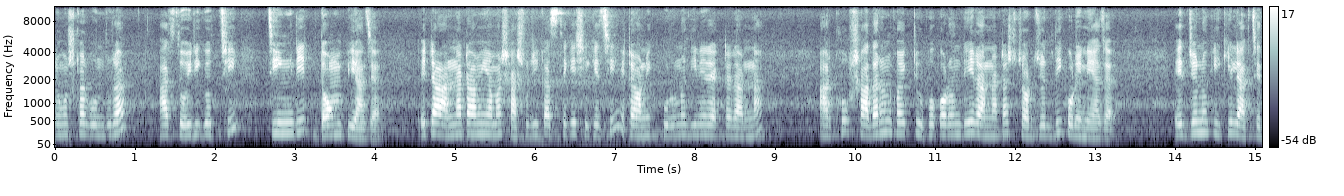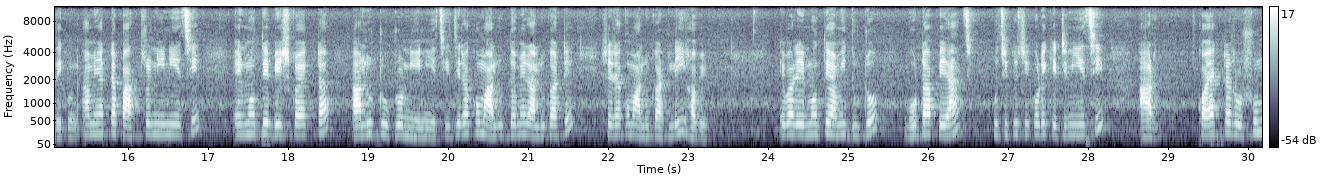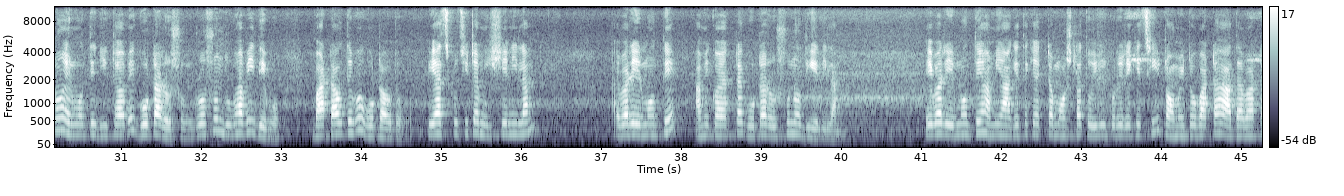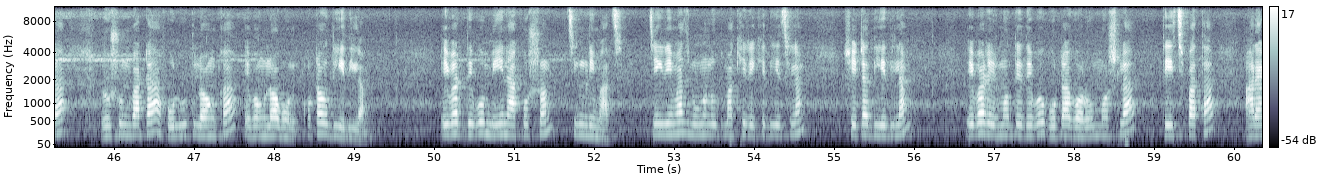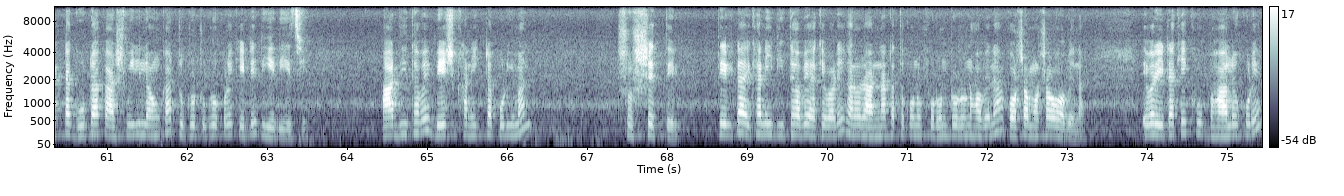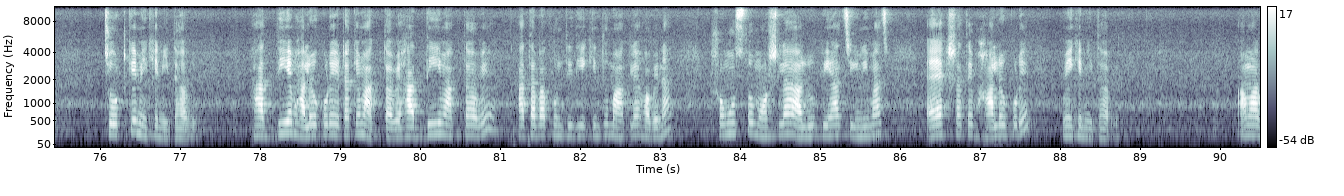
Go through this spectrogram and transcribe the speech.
নমস্কার বন্ধুরা, আজ তৈরি করছি চিংড়ির দম পেঁয়াজা। এটা রান্নাটা আমি আমার শাশুড়ির কাছ থেকে শিখেছি, এটা অনেক পুরনো দিনের একটা রান্না। আর খুব সাধারণ কয়েকটি উপকরণ দিয়ে রান্নাটা চটজলদি করে নেওয়া যায়। এর জন্য কি কি লাগছে দেখুন, আমি একটা পাত্র নিয়ে নিয়েছি, এর মধ্যে বেশ কয়েকটা আলুর টুকরো নিয়ে নিয়েছি। যেরকম আলুর দমের আলু কাটে, সেরকম আলু কাটলেই হবে। এবার এর মধ্যে আমি দুটো গোটা পেঁয়াজ কুচি কুচি করে কেটে নিয়েছি, আর কয়েকটা রসুনও এর মধ্যে দিতে হবে, গোটা রসুন। রসুন দুভাবেই দেব। বাটাও দেবো, গোটাও দেবো। পেঁয়াজ কুচিটা মিশিয়ে নিলাম। এবার এর মধ্যে আমি কয়েকটা গোটা রসুনও দিয়ে দিলাম। এবার এর মধ্যে আমি আগে থেকে একটা মশলা তৈরি করে রেখেছি। টমেটো বাটা, আদা বাটা, রসুন বাটা, হলুদ, লঙ্কা এবং লবণ ওটাও দিয়ে দিলাম। এবার দেব মেন আকর্ষণ চিংড়ি মাছ। চিংড়ি মাছ নুন হলুদ মাখিয়ে রেখে দিয়েছিলাম, সেটা দিয়ে দিলাম। এবার এর মধ্যে দেব গোটা গরম মশলা তেজপাতা আর একটা গোটা কাশ্মীরি লঙ্কা টুকরো টুকরো করে কেটে দিয়ে দিয়েছি। আর দিতে হবে বেশ খানিকটা পরিমাণ সর্ষের তেল। তেলটা এখানেই দিতে হবে একেবারে, কারণ রান্নাটা তো কোনো ফোড়ন টোড়ন হবে না, কষা মশাও হবে না। এবার এটাকে খুব ভালো করে চটকে মেখে নিতে হবে। হাত দিয়ে ভালো করে এটাকে মাখতে হবে। হাত দিয়েই মাখতে হবে। হাতা বা খুন্তি দিয়ে কিন্তু মাখলে হবে না। সমস্ত মশলা, আলু, পেঁয়াজ, চিংড়ি মাছ একসাথে ভালো করে মেখে নিতে হবে। আমার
